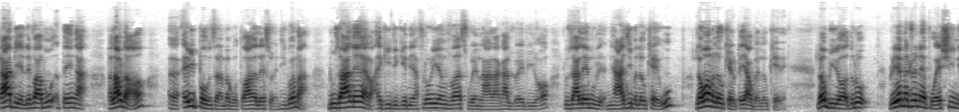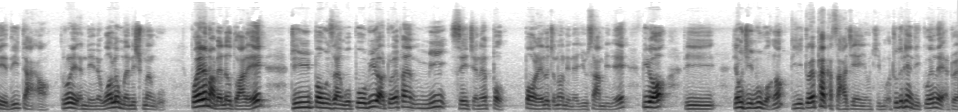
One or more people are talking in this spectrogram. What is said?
ဒါအပြင်လီဗာပူးအသင်းကဘယ်လောက်တောင်အဲအဲ့ဒီပုံစံဘက်ကိုသွားတယ်လဲဆိုရင်ဒီပွဲမှာ လူစားလဲရတော့ IKT ကနေ Florian Verse ဝင်လာတာကလွဲပြီးတော့လူစားလဲမှုတွေအများကြီးမလုပ်ခဲ့ဘူးလုံးဝမလုပ်ခဲ့ဘူးတယောက်ပဲလုပ်ခဲ့တယ်လုပ်ပြီးတော့သူတို့ Real Madrid နဲ့ပွဲရှိနေသည့်တိုင်အောင်သူတို့ရဲ့အနေနဲ့ World Management ကိုပွဲထဲမှာပဲလုပ်သွားတယ်ဒီပုံစံကိုပို့ပြီးတော့အတွဲဖက်မိစေချင်တဲ့ပုံပေါ်တယ်လို့ကျွန်တော်အနေနဲ့ယူဆမိတယ်ပြီးတော့ဒီယုံကြည်မှုပေါ့နော်ဒီအတွဲဖက်ကစားခြင်းယုံကြည်မှုအထူးသဖြင့်ဒီကွင်းလေအတွဲ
